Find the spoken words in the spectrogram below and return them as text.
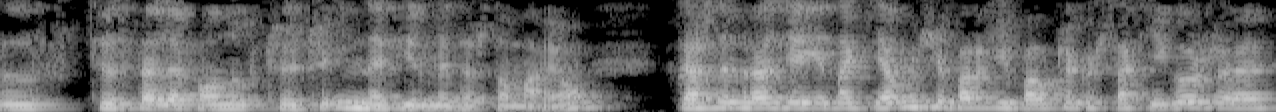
no. z, czy z telefonów, czy, czy inne firmy też to mają. W każdym razie jednak ja bym się bardziej bał czegoś takiego, że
